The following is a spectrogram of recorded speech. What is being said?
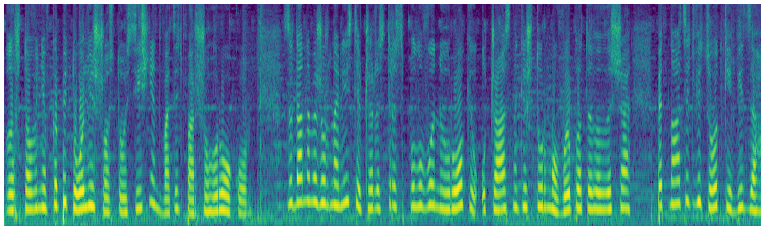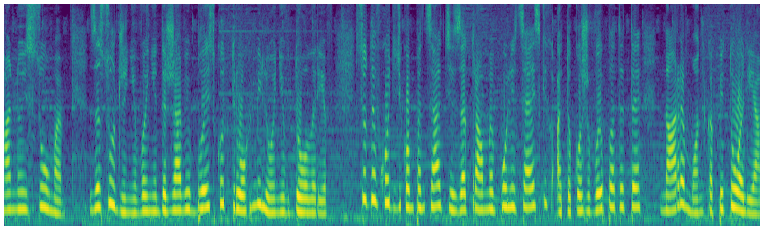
влаштовані в Капітолії 6 січня 2021 року. За даними журналістів, через 3,5 роки учасники штурму виплатили лише 15% від загальної суми. Засуджені винні державі близько 3 мільйонів доларів. Сюди входять компенсації за травми поліцейських, а також виплатити на ремонт Капітолія.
